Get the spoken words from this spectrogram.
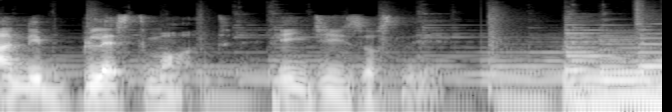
and a blessed month. In Jesus' name.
